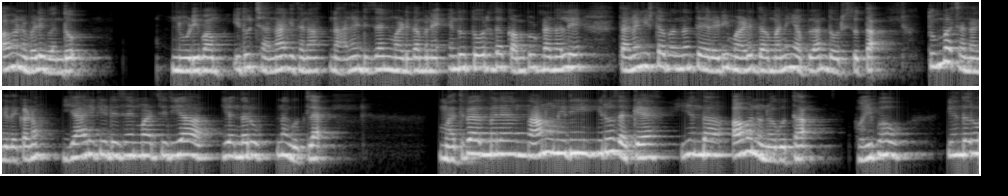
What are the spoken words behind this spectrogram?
ಅವನ ಬಳಿ ಬಂದು, ನೋಡಿ ಮಾಮ್, ಇದು ಚೆನ್ನಾಗಿದೆನಾ? ನಾನೇ ಡಿಸೈನ್ ಮಾಡಿದ ಮನೆ ಎಂದು ತೋರಿದ ಕಂಪ್ಯೂಟರ್ನಲ್ಲಿ ತನಗಿಷ್ಟ ಬಂದಂತೆ ರೆಡಿ ಮಾಡಿದ್ದ ಮನೆಯ ಪ್ಲಾನ್ ತೋರಿಸುತ್ತಾ, ತುಂಬ ಚೆನ್ನಾಗಿದೆ ಕಣೋ. ಯಾರಿಗೆ ಡಿಸೈನ್ ಮಾಡ್ತಿದೀಯಾ? ಎಂದರು ನಗುತ್ಲೆ. ಮದುವೆ ಆದಮೇಲೆ ನಾನು ನಿಧಿ ಇರೋದಕ್ಕೆ ಎಂದ ಅವನು ನಗುತ್ತಾ. ವೈಭವ್ ಎಂದರು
